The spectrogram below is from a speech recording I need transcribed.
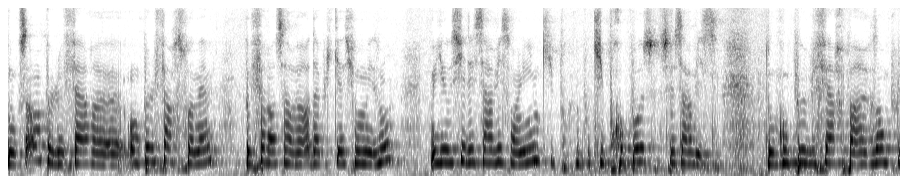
Donc ça, on peut le faire, euh, on peut le faire soi-même, on peut faire un serveur d'application maison, mais il y a aussi des services en ligne qui, qui, proposent ce service. Donc on peut le faire par exemple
